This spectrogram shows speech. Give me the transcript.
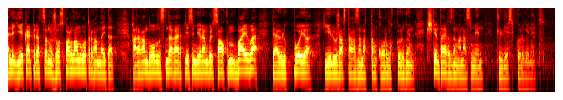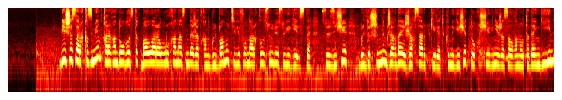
әлі екі операцияның жоспарланып отырғанын айтады. Қарағанды облысындағы әріптесі Мейрамгүл Салқынбаева тәулік бойы 50 жастағы азаматтан қорлық көрген кішкентай қыздың анасымен тілдесіп көрген еді. Бес жасар қызымен Қарағанды облыстық балалар ауруханасында жатқан Гүлбану телефон арқылы сөйлесуге келісті. Сөзінше, бүлдіршіннің жағдайы жақсарып келеді. Күні кеше тоқыс шегіне жасалған отадан кейін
